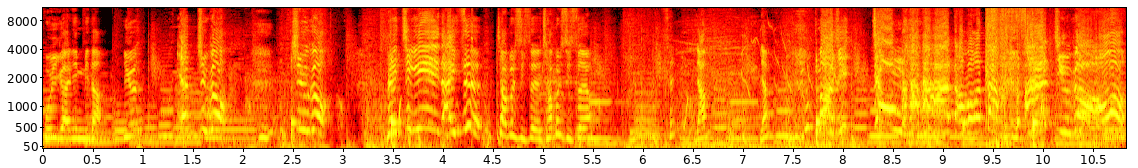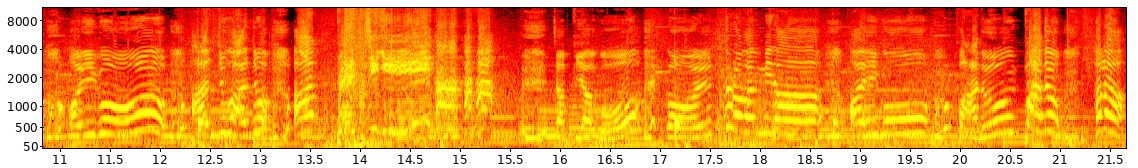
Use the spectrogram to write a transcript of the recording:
고의가 아닙니다. 이거 야 죽어, 죽어. 배치기! nice. 잡을 수 있어요. 잡을 수 있어요. 둘, 셋, 얌, 얌. 맛있정. 다 먹었다. 아 죽어. 아이고 안 죽어 안 죽어. 아 배치기. 자 피하고 골 들어갑니다. 아이고 빠둥 빠둥 하나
